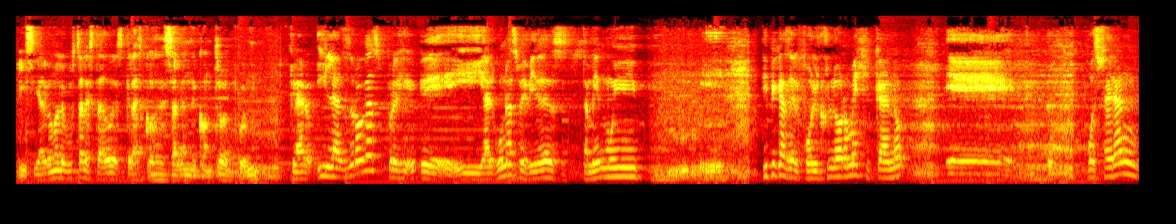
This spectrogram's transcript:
Y si algo no le gusta al Estado es que las cosas salgan de control, pues, ¿no? Claro, y las drogas eh, y algunas bebidas también muy eh, típicas del folclore mexicano, eh, pues eran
